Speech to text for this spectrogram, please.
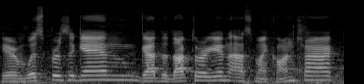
Hearing whispers again. Got the doctor again as my contract.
